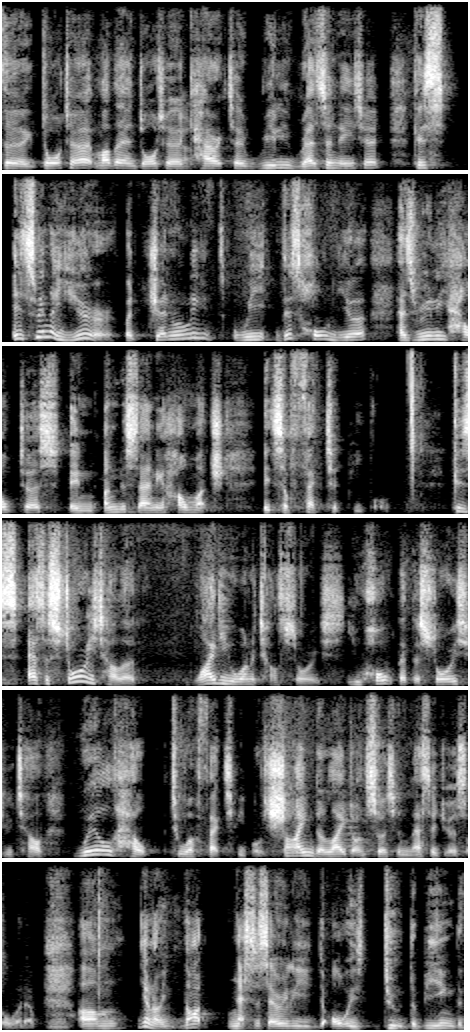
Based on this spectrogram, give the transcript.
the daughter, mother and daughter character really resonated because it's been a year, but generally we this whole year has really helped us in understanding how much it's affected people. Because as a storyteller, why do you want to tell stories? You hope that the stories you tell will help to affect people, shine the light on certain messages or whatever. Um, you know, not necessarily always do the being the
